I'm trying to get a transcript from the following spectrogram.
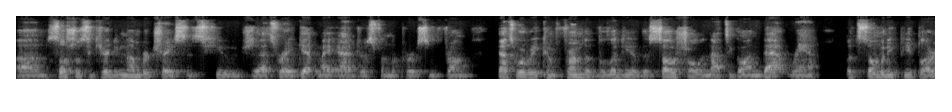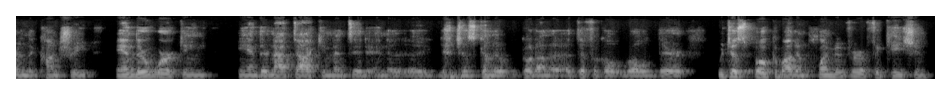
Um, social security number trace is huge. That's where I get my address from the person from. That's where we confirm the validity of the social. And not to go on that rant, but so many people are in the country and they're working and they're not documented and uh, uh you're just going to go down a, a, difficult road there. We just spoke about employment verification,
